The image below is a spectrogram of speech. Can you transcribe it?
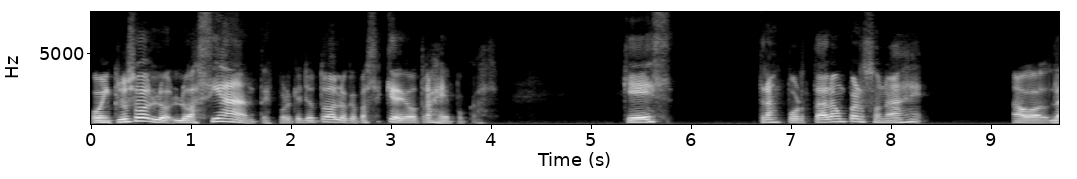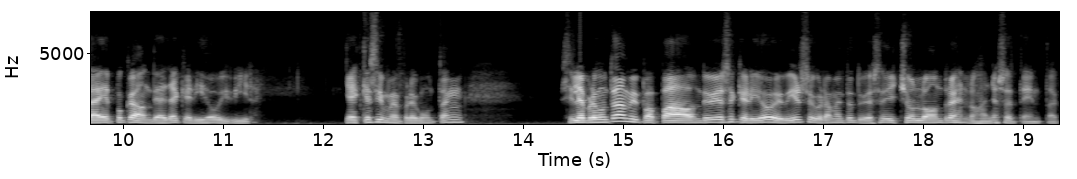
O incluso lo, lo hacía antes, porque yo todo lo que pasa es que de otras épocas. que es transportar a un personaje la época donde haya querido vivir. Que es que si me preguntan, si le preguntan a mi papá dónde hubiese querido vivir, seguramente te hubiese dicho Londres en los años 70,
